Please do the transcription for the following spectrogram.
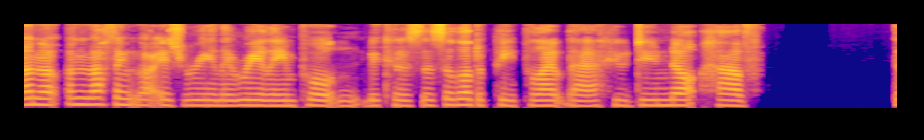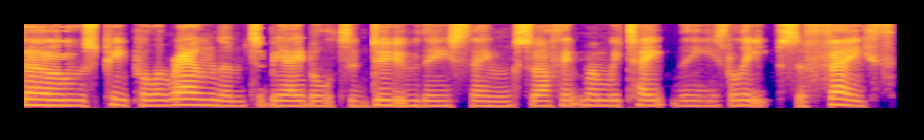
and I, and I think that is really, really important because there's a lot of people out there who do not have those people around them to be able to do these things. So I think when we take these leaps of faith,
